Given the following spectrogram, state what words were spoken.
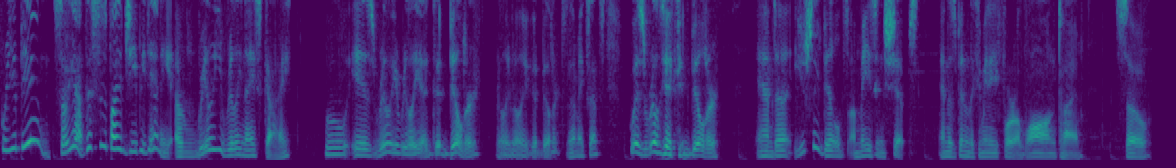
Where you been? So yeah, this is by GB Danny, a really, really nice guy who is really, really a good builder. Really, really a good builder. Does that make sense? Who is really a good builder and uh, usually builds amazing ships and has been in the community for a long time. So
